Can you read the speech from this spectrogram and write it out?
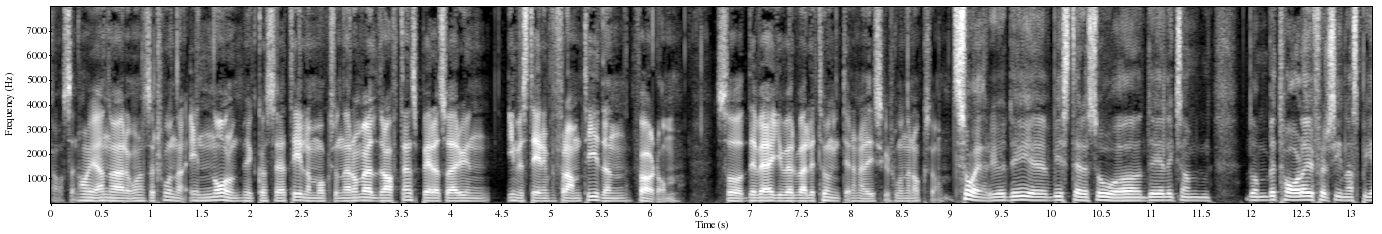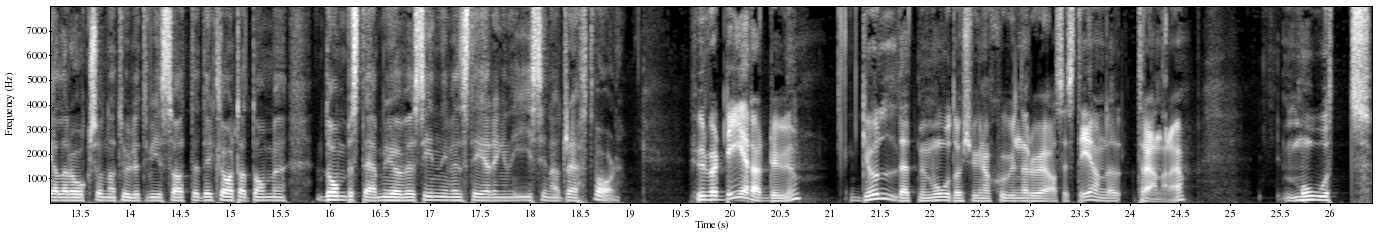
Ja, sen har ju NHL-organisationerna enormt mycket att säga till om också. När de väl draftar en spelare så är det ju en investering för framtiden för dem. Så det väger väl väldigt tungt i den här diskussionen också. Så är det ju. Det är, visst är det så. Det är liksom, de betalar ju för sina spelare också naturligtvis, så att det är klart att de, de bestämmer ju över sin investering i sina draftval. Hur värderar du guldet med Modo 2007 när du är assisterande tränare mot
